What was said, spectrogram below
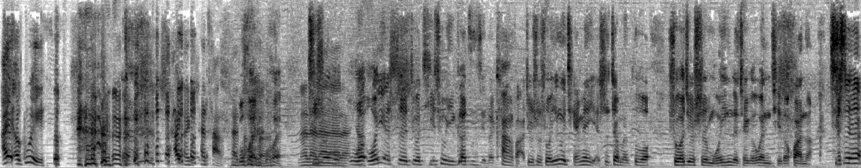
，I agree。太太惨了，太不惨了。会不会，来来其实来来来，我我也是就提出一个自己的看法，就是说，因为前面也是这么多说就是魔音的这个问题的话呢，其实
